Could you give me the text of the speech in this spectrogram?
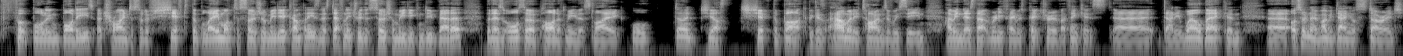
footballing bodies are trying to sort of shift the blame onto social media companies, and it's definitely true that social media can do better, but there's also a part of me that's like, well, don't just shift the buck because how many times have we seen? I mean, there's that really famous picture of I think it's uh, Danny Welbeck and uh, also no, it might be Daniel Sturridge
